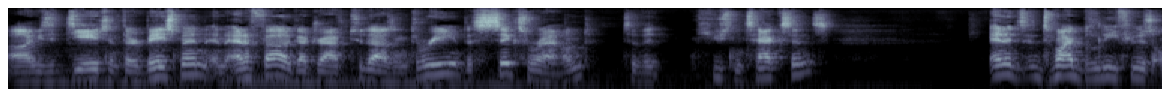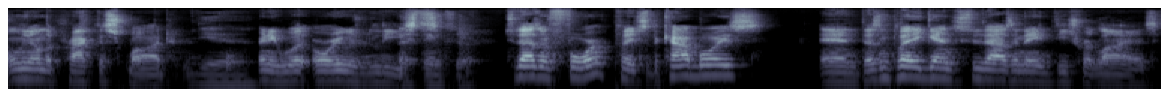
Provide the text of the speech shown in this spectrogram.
Uh, he's a DH and third baseman. In NFL, he got drafted 2003, the sixth round to the Houston Texans. And it's, to my belief, he was only on the practice squad, Yeah. and he was, or he was I released. think so. 2004 plays for the Cowboys and doesn't play again until 2008 Detroit Lions.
